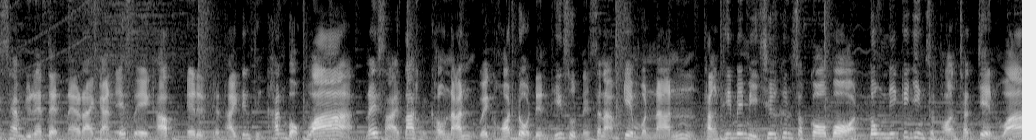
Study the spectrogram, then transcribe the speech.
สต์แฮมยูไนเต็ดในรายการ FA ครับเอเด็กเทนฮักงถึงขั้นบอกว่า ในสายตาของเขานั้นเวกฮอตโดดเด่นที่สุดในสนามเกมวันนั้น ทั้งที่ไม่มีชื่อขึ้นสกอร์บอร์ด ตรงนี้ก็ยิ่งสะท้อนชัดเจนว่า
